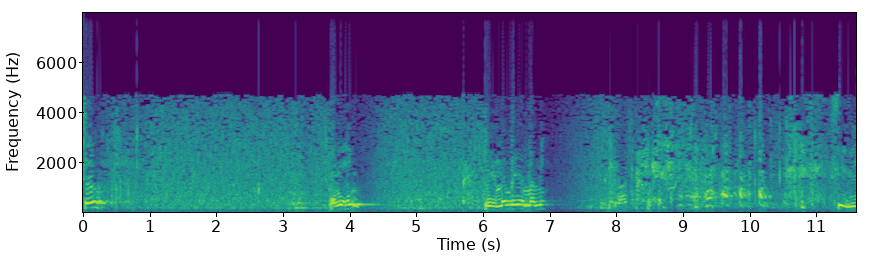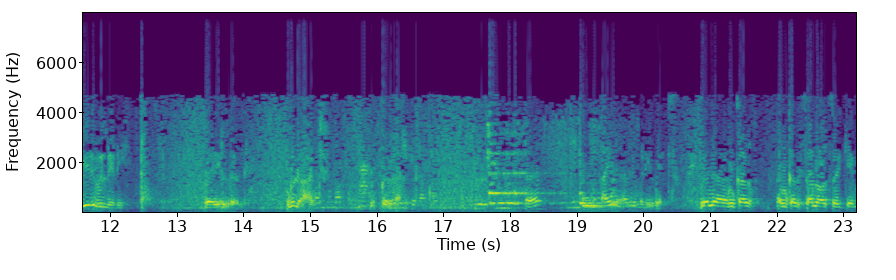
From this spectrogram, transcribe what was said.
So, anything? You remember your mummy? she is a beautiful lady. Very lovely. Good heart. Good heart. Huh? I, everybody wait. Even your uncle, uncle's son also came.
